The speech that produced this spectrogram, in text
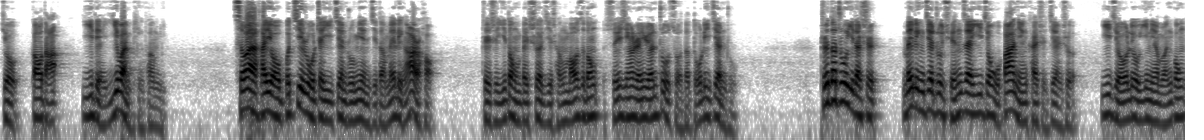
就高达一点一万平方米。此外，还有不计入这一建筑面积的梅岭二号，这是一栋被设计成毛泽东随行人员住所的独立建筑。值得注意的是，梅岭建筑群在一九五八年开始建设，一九六一年完工。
